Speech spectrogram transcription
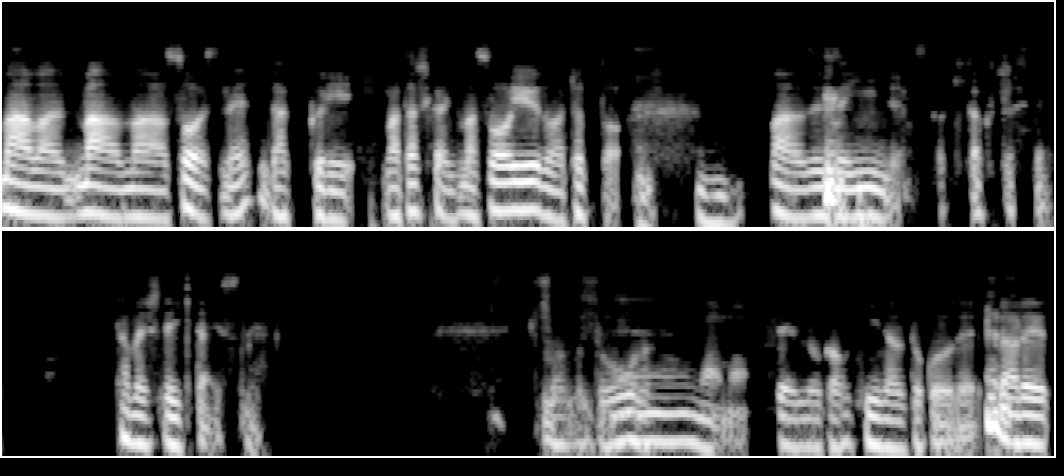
まあまあ、まあまあ、そうですね。ざっくり。まあ確かに、まあそういうのはちょっと、うん。まあ全然いいんじゃないですか、企画として。試していきたいですね。まあまあ、どうなっねまあまてんのか気になるところで。であれ、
